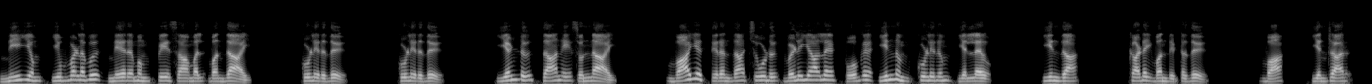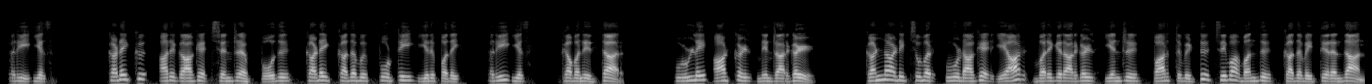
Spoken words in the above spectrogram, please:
நீயும் இவ்வளவு நேரமும் பேசாமல் வந்தாய். குளிருது. குளிருது. என்று தானே சொன்னாய். வாயத் திறந்தா சூடு வெளியால போக இன்னும் குளிரும் எல்ல. இந்தா கடை வந்துட்டது. வா என்றார் ரீ எஸ் கடைக்கு அருகாக சென்ற போது கடை கதவு பூட்டி இருப்பதை ரீ எஸ் கவனித்தார். உள்ளே ஆட்கள் நின்றார்கள். கண்ணாடி சுவர் ஊடாக யார் வருகிறார்கள் என்று பார்த்துவிட்டு சிவா வந்து கதவை திறந்தான்.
